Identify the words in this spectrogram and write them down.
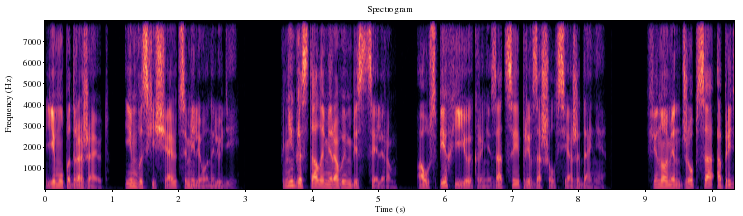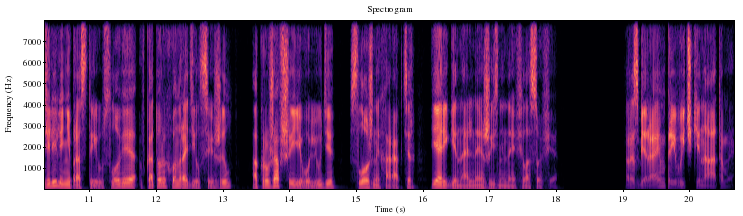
ему подражают, им восхищаются миллионы людей. Книга стала мировым бестселлером, а успех ее экранизации превзошел все ожидания. Феномен Джобса определили непростые условия, в которых он родился и жил, окружавшие его люди, сложный характер и оригинальная жизненная философия. Разбираем привычки на атомы.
